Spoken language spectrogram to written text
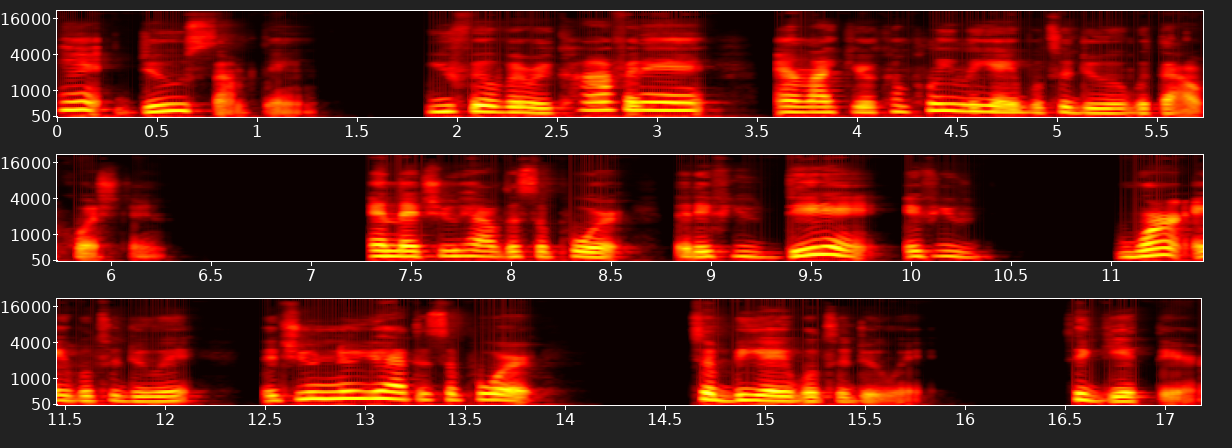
can't do something. You feel very confident and like you're completely able to do it without question. And that you have the support that if you didn't, if you weren't able to do it, that you knew you had the support to be able to do it, to get there.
